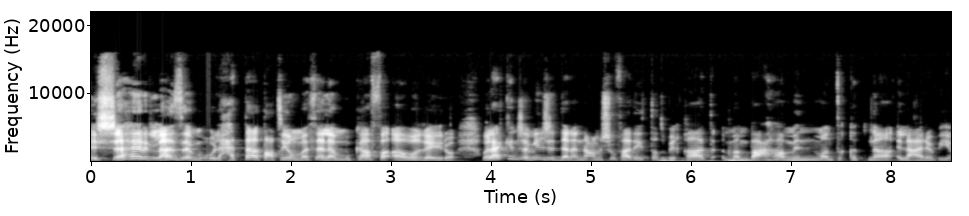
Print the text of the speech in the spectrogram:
الشهر لازم ولحتى تعطيهم مثلا مكافأة وغيره. ولكن جميل جدا إنه عم نشوف هذه التطبيقات منبعها من منطقتنا العربية.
